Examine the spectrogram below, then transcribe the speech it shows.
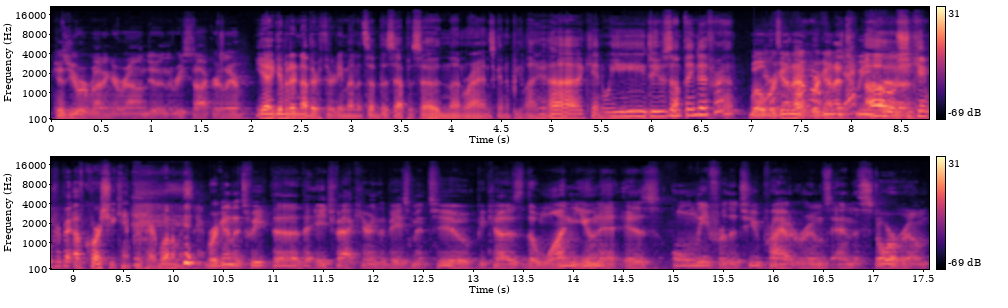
Because you were running around doing the restock earlier. Yeah, give it another thirty minutes of this episode, and then Rian's gonna be like, uh, "Can we do something different?" Well, No, we're I gonna we're a gonna jacket. tweak. Oh, the, she came prepared. Of course, she came prepared. What am I saying? We're gonna tweak the the HVAC here in the basement too, because the one unit is only for the two private rooms and the storeroom.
